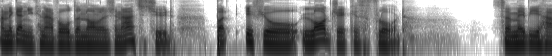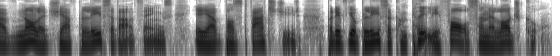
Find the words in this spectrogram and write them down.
And again, you can have all the knowledge and attitude, but if your logic is flawed, so maybe you have knowledge, you have beliefs about things, yeah, you have a positive attitude, but if your beliefs are completely false and illogical,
